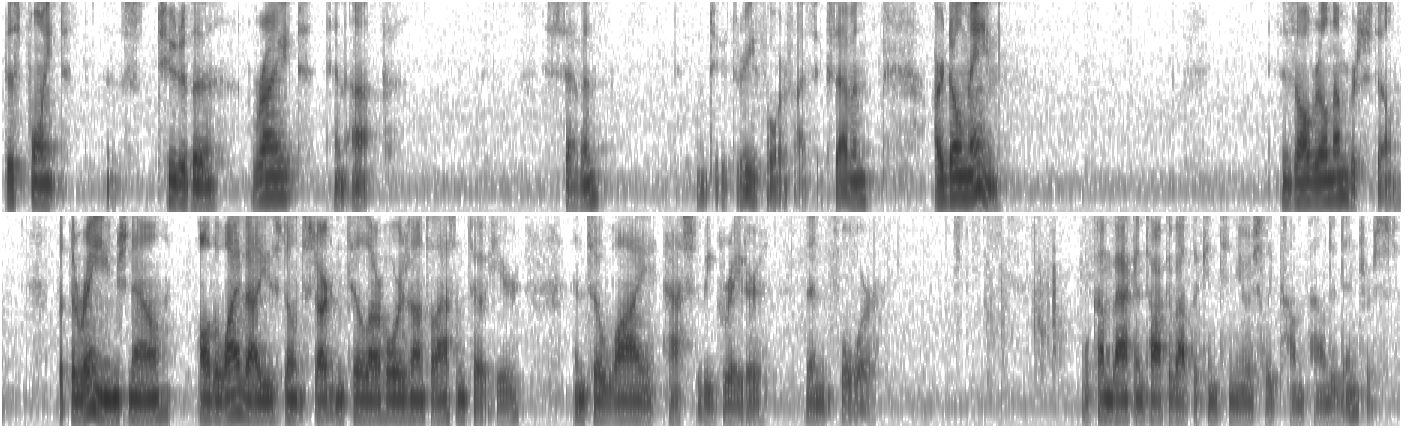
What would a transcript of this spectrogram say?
This point is 2 to the right and up. 7. 1, 2, 3, 4, 5, 6, 7. Our domain is all real numbers still. But the range now, all the y values don't start until our horizontal asymptote here. And so y has to be greater than 4. We'll come back and talk about the continuously compounded interest.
